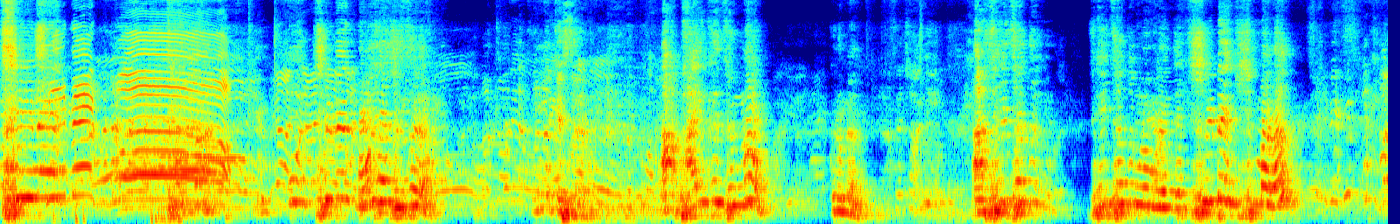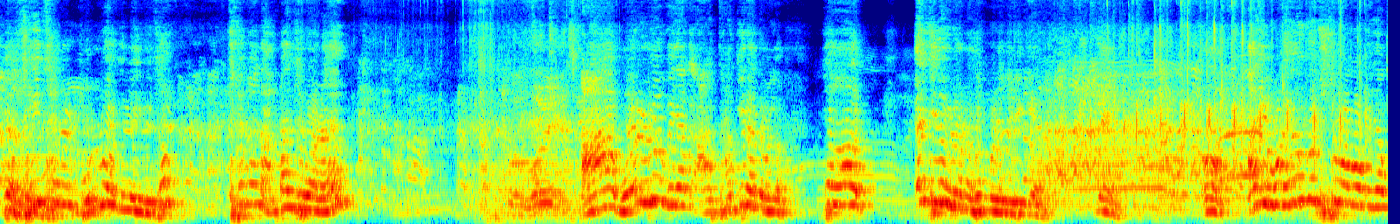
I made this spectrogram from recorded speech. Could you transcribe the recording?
700. 700 와! 뭐, 700 뭐 사셨어요? 행복했어요. 아, 바이크 등록? 그러면 아, 세차 등 세차 등록을 했는데 710만 원? 야, 세차를 이래서? 천원 안반수로 하나요? 아, 월로 그냥 아, 보니까 야, 엔진오일 하나 선물로 드릴게요. 네. 어, 아니 오늘 해운권 추첨하고 그냥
